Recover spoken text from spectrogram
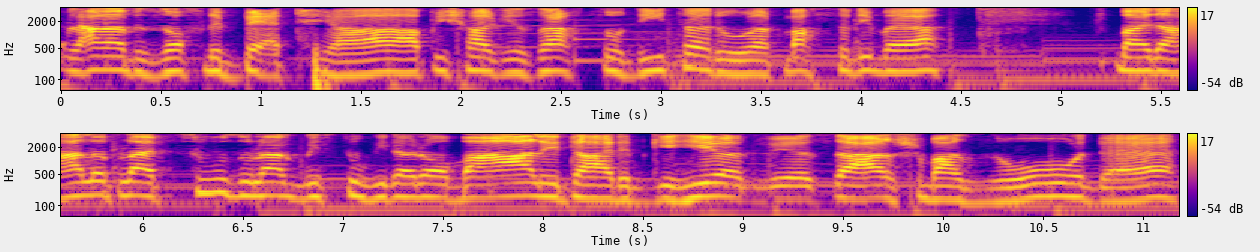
lag er besoffen im Bett, ja, hab ich halt gesagt, so Dieter, du, das machst du nicht mehr. Meine Halle bleibt zu, solange bis du wieder normal in deinem Gehirn wirst, sag ich mal so, ne?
